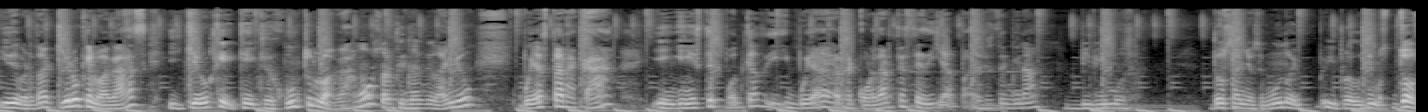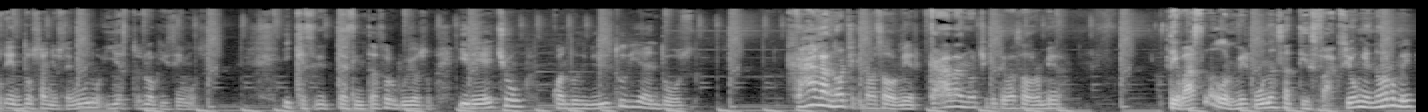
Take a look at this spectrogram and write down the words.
Y de verdad quiero que lo hagas y quiero que, juntos lo hagamos al final del año. Voy a estar acá en, este podcast y voy a recordarte este día para decirte, mira, vivimos dos años en uno y, y producimos dos en dos años en uno y esto es lo que hicimos y que te sientas orgulloso. Y de hecho, cuando dividís tu día en dos, cada noche que te vas a dormir, cada noche que te vas a dormir, te vas a dormir con una satisfacción enorme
